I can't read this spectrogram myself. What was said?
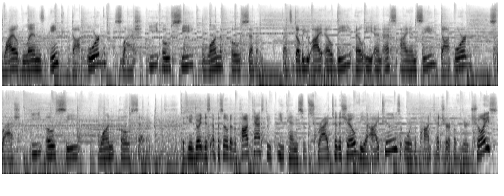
wildlensinc.org slash EOC107. That's W-I-L-D-L-E-N-S-I-N-C dot org slash EOC107. If you enjoyed this episode of the podcast, you, you can subscribe to the show via iTunes or the podcatcher of your choice.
